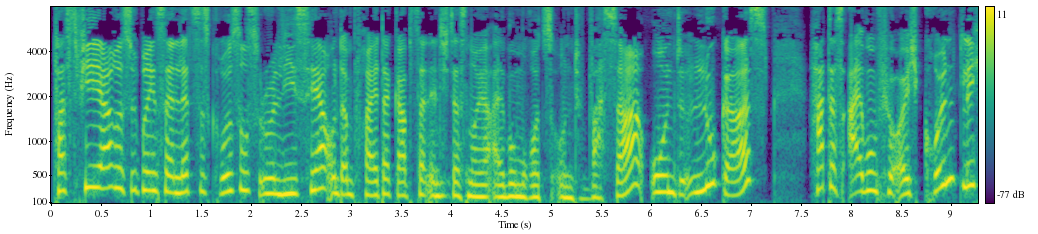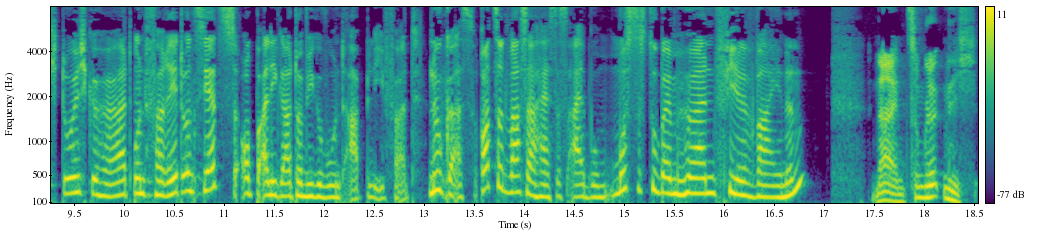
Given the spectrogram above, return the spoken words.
Fast vier Jahre ist übrigens sein letztes größeres Release her und am Freitag gab es dann endlich das neue Album Rotz und Wasser. Und Lukas hat das Album für euch gründlich durchgehört und verrät uns jetzt, ob Alligator wie gewohnt abliefert. Lukas, Rotz und Wasser heißt das Album. Musstest du beim Hören viel weinen? Nein, zum Glück nicht.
